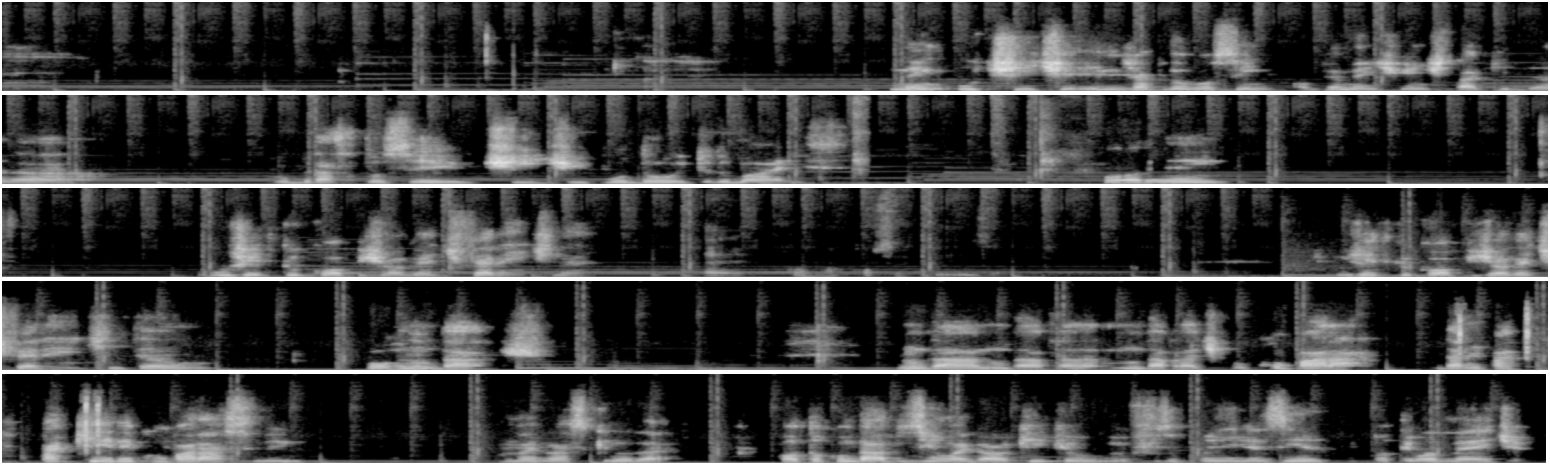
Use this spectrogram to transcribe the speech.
nem o Tite ele já provou assim. Obviamente que a gente tá aqui dando a- o braço a torcer, o Tite mudou e tudo mais. Porém, o jeito que o Klopp joga é diferente, né? É, com, com certeza. O jeito que o Klopp joga é diferente. Então, porra, não dá, bicho. Não dá, não dá pra, não dá pra tipo, comparar. Não dá nem pra, pra querer comparar, se liga? Um negócio que não dá. Ó, tô com um dadozinho legal aqui, que eu, eu fiz uma planilhazinha e botei uma média.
